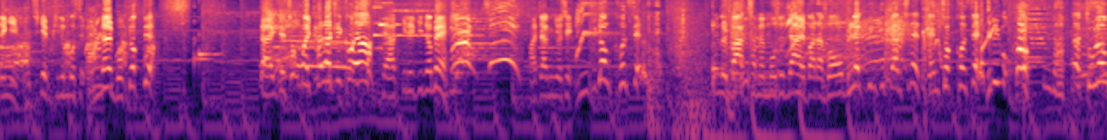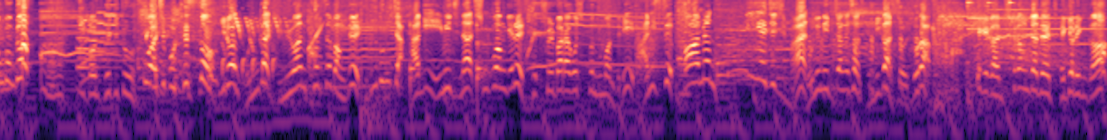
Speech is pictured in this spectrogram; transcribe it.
땡이 오지게 피는 모습 맨날 목격돼 나 이제 정말 달라질 거야. 새학기를 기념해. 화장여신 임주경 컨셉. 눈을 박차면 모두 날 바라보. 블랙핑크 뺨치는 센처 컨셉. 그리고 어, 나, 나 돌아온 건가? 아, 이번 회기도 구하지 못했어. 이런 온갖 유명한 컨셉왕들. 누둥자 자기 이미지나 친구 관계를 재출발하고 싶은 후원들이 많이 습 하면 흥미해지지만 보는 입장에선 재미가 쏠쏠함. 아, 세계관 최강자들의 대결인가?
